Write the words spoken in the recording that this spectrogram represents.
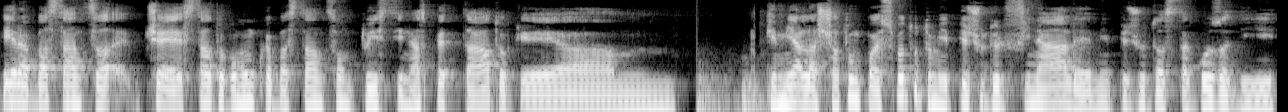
era abbastanza cioè è stato comunque abbastanza un twist inaspettato che, um, che mi ha lasciato un po' e soprattutto mi è piaciuto il finale mi è piaciuta sta cosa di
